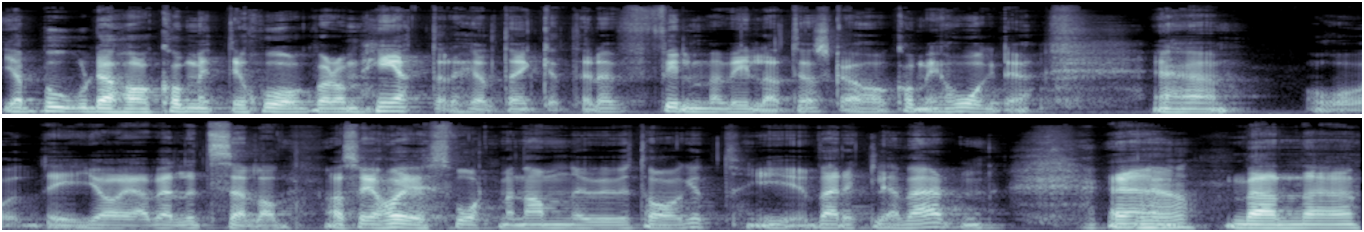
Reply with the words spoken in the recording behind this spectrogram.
jag borde ha kommit ihåg vad de heter helt enkelt. Eller filmen vill att jag ska ha kommit ihåg det. Och det gör jag väldigt sällan. Alltså jag har ju svårt med namn överhuvudtaget i verkliga världen. Eh, ja. Men eh,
